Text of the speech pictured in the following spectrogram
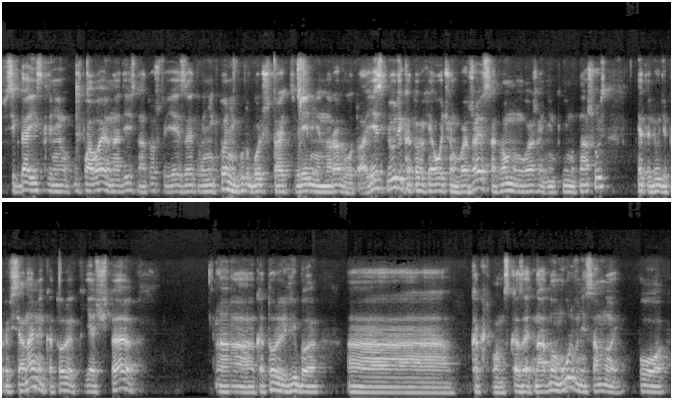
Всегда искренне уповаю, надеюсь на то, что я из-за этого никто не буду больше тратить времени на работу. А есть люди, которых я очень уважаю, с огромным уважением к ним отношусь это люди профессиональные, которые, я считаю, а, которые либо, а, как вам сказать, на одном уровне со мной по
